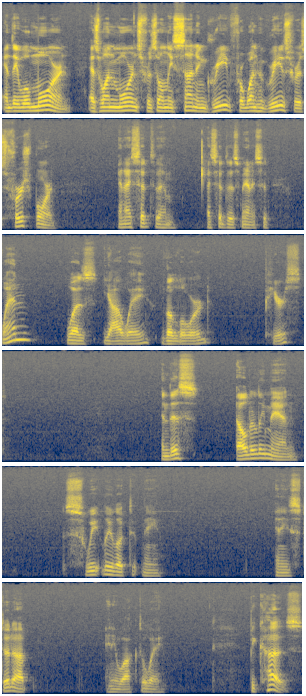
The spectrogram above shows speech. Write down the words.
and they will mourn as one mourns for his only son, and grieve for one who grieves for his firstborn. And I said to them, I said to this man, I said, When was Yahweh the Lord pierced? And this elderly man sweetly looked at me and he stood up and he walked away. Because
